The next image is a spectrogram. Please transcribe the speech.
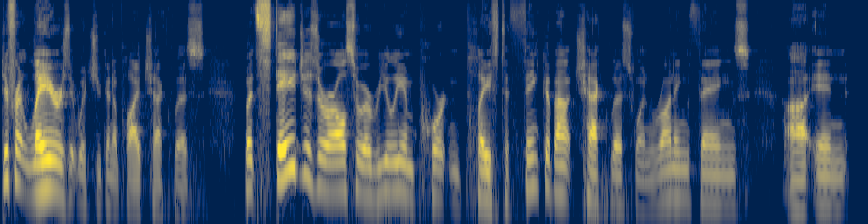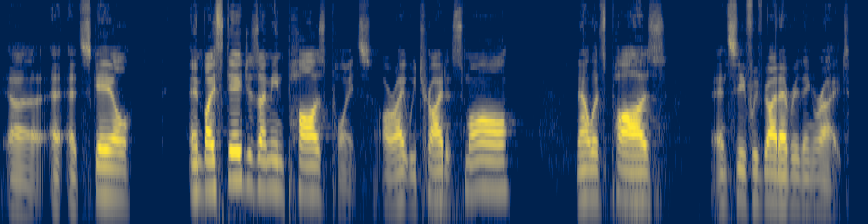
different layers at which you can apply checklists. But stages are also a really important place to think about checklists when running things uh, in, uh, at, scale. And by stages, I mean pause points. All right, we tried it small, now let's pause and see if we've got everything right.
